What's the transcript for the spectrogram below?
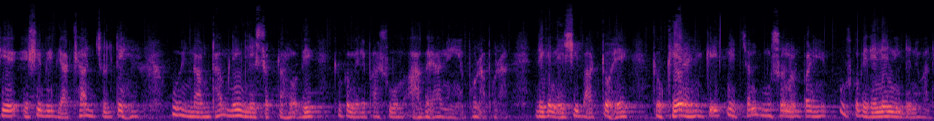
के ऐसे भी व्याख्यान चलते हैं, वो मैं नाम ठाम नहीं ले सकता हूँ अभी, क्योंकि मेरे पास वो आ गया नहीं है पूरा पूरा लेकिन ऐसी बात तो है कि वो कह रहे हैं कि इतने चंद मुसलमान पढ़े हैं, उसको भी रहने नहीं देने वाले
